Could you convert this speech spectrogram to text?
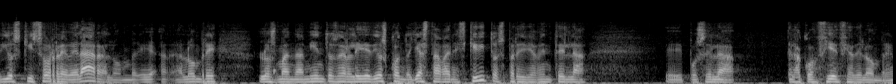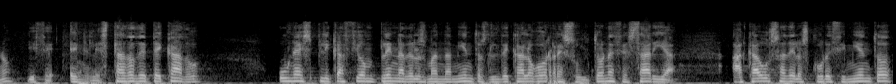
Dios quiso revelar al hombre, al hombre, los mandamientos de la ley de Dios cuando ya estaban escritos previamente en la, eh, pues la conciencia del hombre. ¿no? Dice, en el estado de pecado, una explicación plena de los mandamientos del Decálogo resultó necesaria a causa del oscurecimiento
